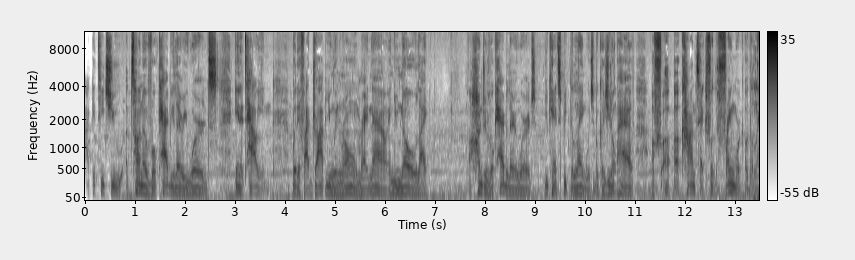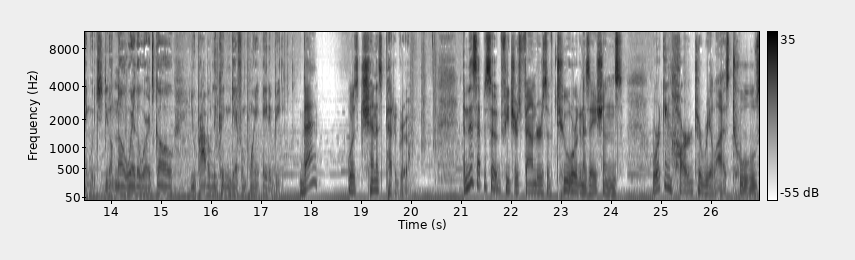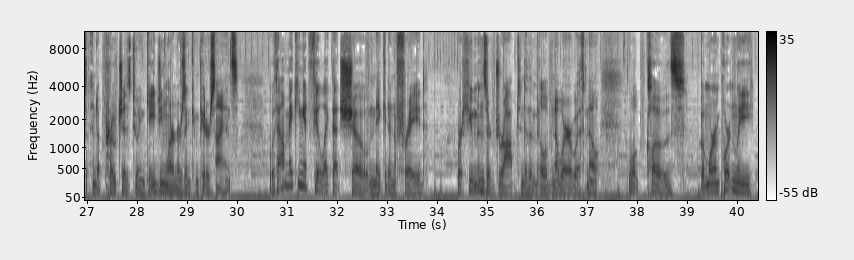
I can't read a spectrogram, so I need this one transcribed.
I could teach you a ton of vocabulary words in Italian, but if I drop you in Rome right now and you know like a hundred vocabulary words, you can't speak the language because you don't have a, a, context for the framework of the language. You don't know where the words go. You probably couldn't get from point A to B. That was Chennis Pettigrew. And this episode features founders of two organizations working hard to realize tools and approaches to engaging learners in computer science without making it feel like that show, Naked and Afraid, where humans are dropped into the middle of nowhere with no, well, clothes, but more importantly,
